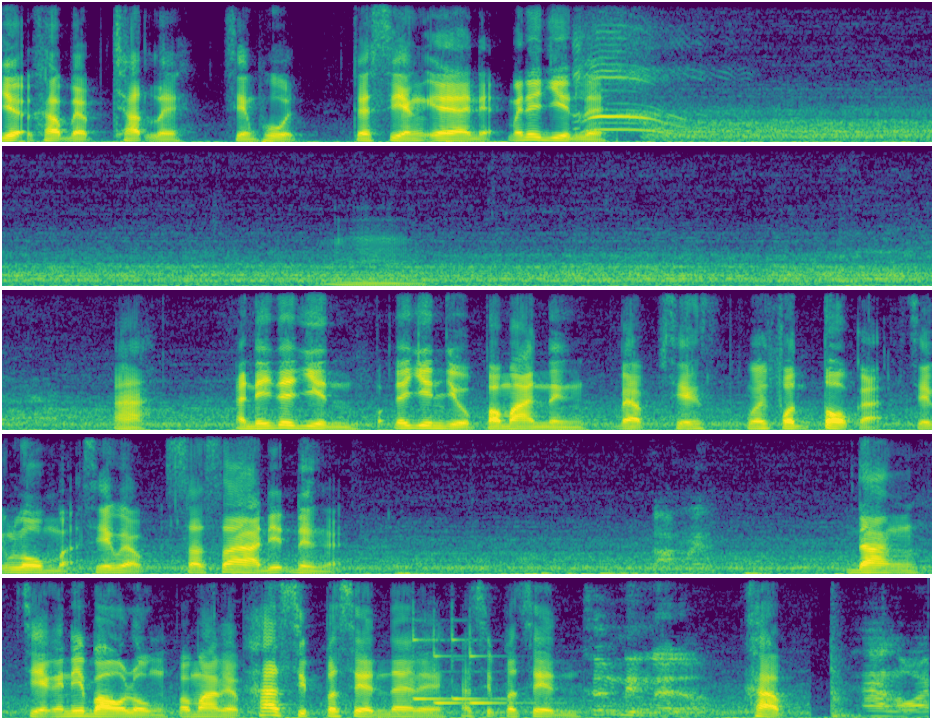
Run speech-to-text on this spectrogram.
เยอะครับแบบชัดเลยเสียงพูด แต่เสียงแอร์เนี่ยไม่ได้ยินเลยอืมอะอันนี้ได้ยินได้ยินอยู่ประมาณหนึ่งแบบเสียงเหมือนฝนตกอะเสียงลมอะเสียงแบบซาซ่านิดนึงอะดังไหม ดังเสียงอันนี้เบาลงประมาณแบบ 50%ได้เลย 50%ครึ่งหนึ่งเลยเหรอครับห้าร้อย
